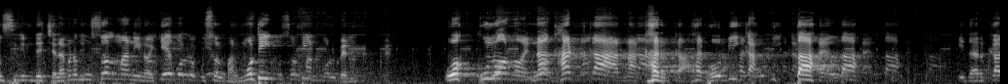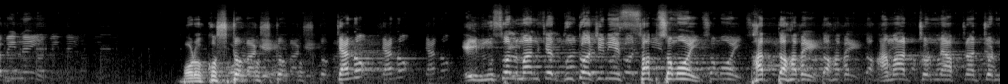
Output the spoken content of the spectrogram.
মুসলিমদের ছেলে মানে মুসলমানই নয়। কে বলল মুসলমান? মোটেই মুসলমান বলবেন না। ও কুনো নয় না ঘাট का না घर का धोबी का कुत्ता है वो। इधर का भी नहीं বড় কষ্ট লাগে কেন কেন কেন এই মুসলমানকে দুটো জিনিস সব সময় ভাবতে হবে। আমার জন্য, আপনার জন্য,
